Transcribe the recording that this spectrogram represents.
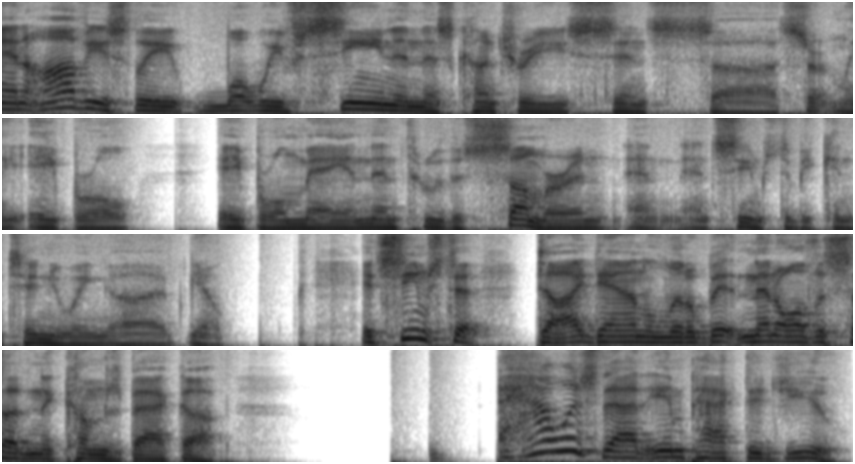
and obviously, what we've seen in this country since uh, certainly April, April, May, and then through the summer, and, and, and seems to be continuing, uh, you know, it seems to die down a little bit, and then all of a sudden it comes back up. How has that impacted you?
